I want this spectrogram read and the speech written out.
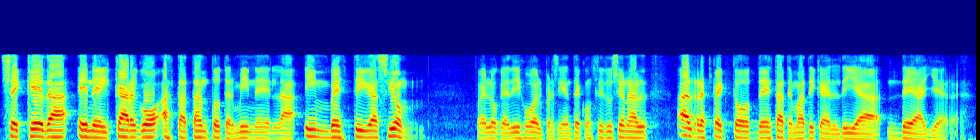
se queda en el cargo hasta tanto termine la investigación. Fue lo que dijo el presidente constitucional al respecto de esta temática el día de ayer.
